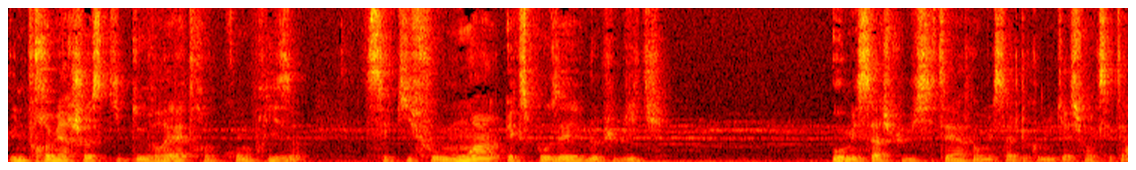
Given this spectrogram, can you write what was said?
une première chose qui devrait être comprise, c'est qu'il faut moins exposer le public aux messages publicitaires, aux messages de communication, etc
